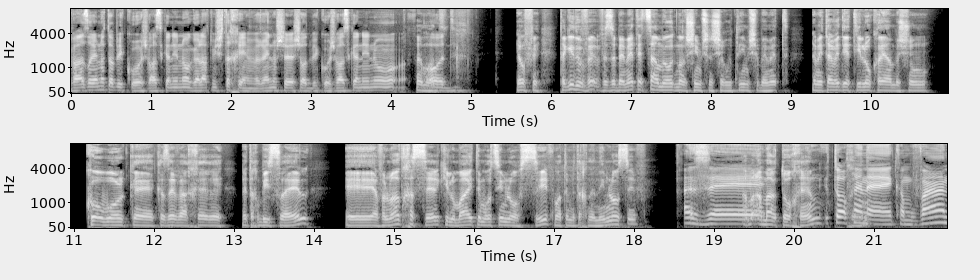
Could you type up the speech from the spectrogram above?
ואז ראינו את הביקוש, ואז קנינו עגלת משטחים, וראינו שיש עוד ביקוש, ואז קנינו. עוד. יופי. תגידו, וזה באמת היצע מאוד מרשים של שירותים, שבאמת, למיטב ידיעתי לא קיים בשום co-work אה, כזה ואחר, אה, בטח בישראל. אבל מה עוד חסר? כאילו, מה הייתם רוצים להוסיף? מה אתם מתכננים להוסיף? אז אה, אמר- אמר תוכן. תוכן אה, כמובן,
